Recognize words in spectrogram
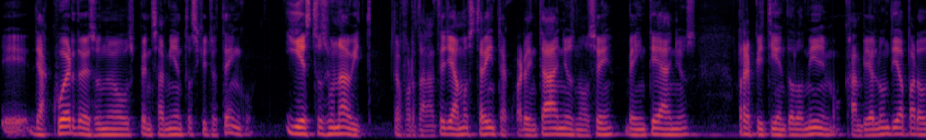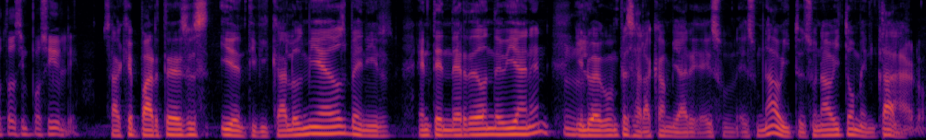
eh, de acuerdo a esos nuevos pensamientos que yo tengo. Y esto es un hábito. Afortunadamente llevamos 30, 40 años, no sé, 20 años repitiendo lo mismo. Cambiarlo un día para otro es imposible. O sea que parte de eso es identificar los miedos, venir, entender de dónde vienen y luego empezar a cambiar. Es un, es un hábito, es un hábito mental. Claro.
